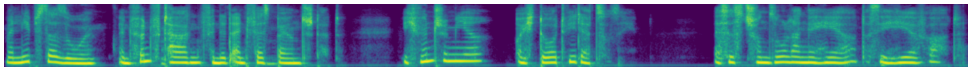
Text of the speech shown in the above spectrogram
Mein liebster Sohl, in fünf Tagen findet ein Fest bei uns statt. Ich wünsche mir, euch dort wiederzusehen. Es ist schon so lange her, dass ihr hier wart.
